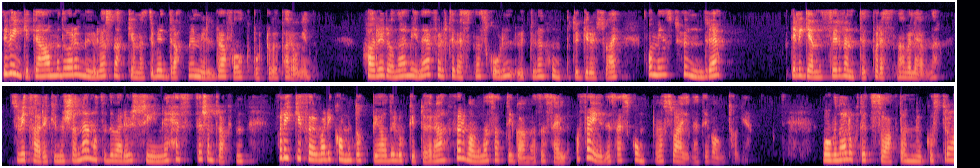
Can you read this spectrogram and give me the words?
De vinket til ham, men det var umulig å snakke mens de ble dratt med mylder av folk bortover perrongen. Harry, Ronny og Hermine fulgte resten av skolen ut til en humpete grusvei, hvor minst 100 diligenser ventet på resten av elevene. Så vidt Harry kunne skjønne, måtte det være usynlige hester som trakk den, for ikke før var de kommet oppi og hadde lukket døra, før vogna satte i gang av seg selv og føyde seg skumpende og svaiende til vogntoget. Vogna luktet svakt av mugg og strå,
